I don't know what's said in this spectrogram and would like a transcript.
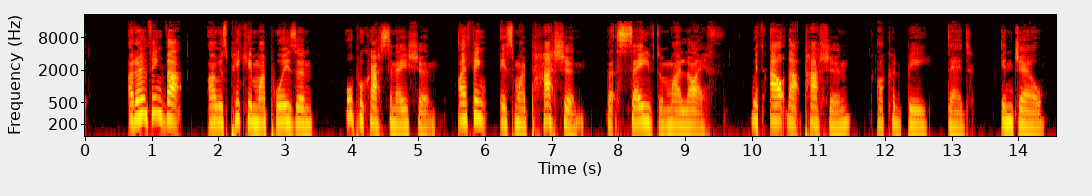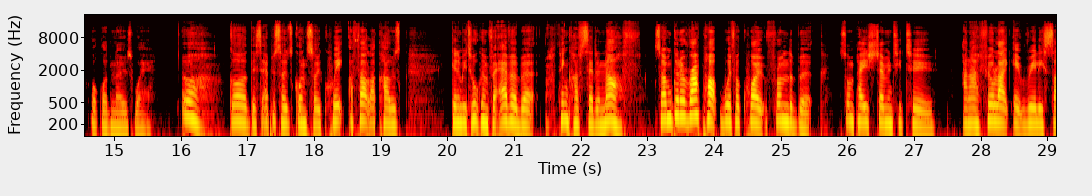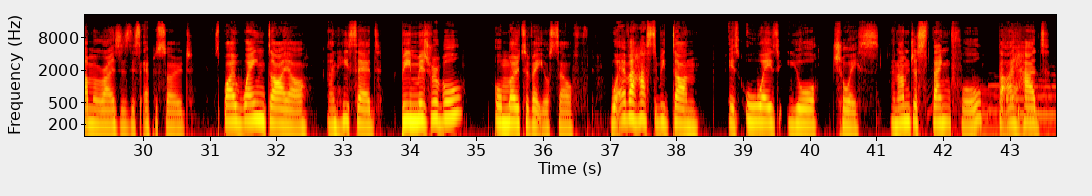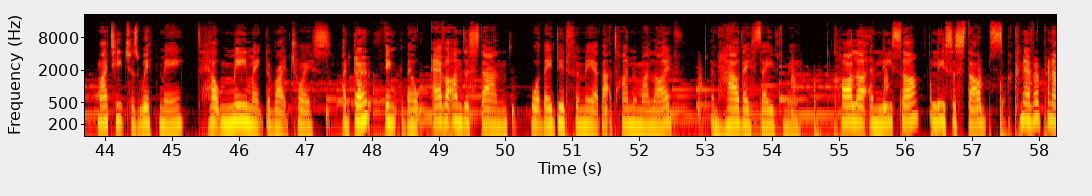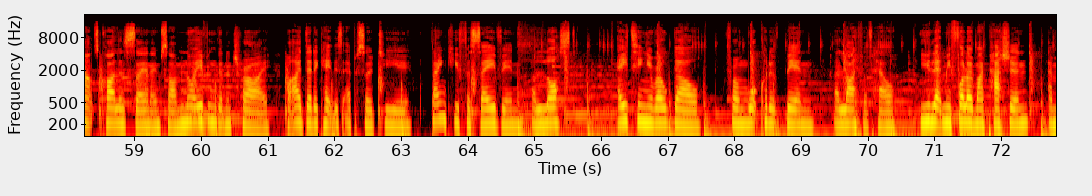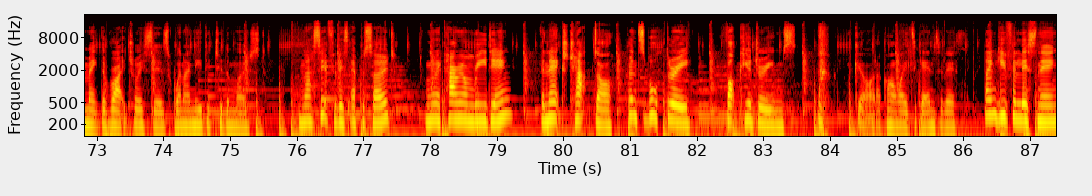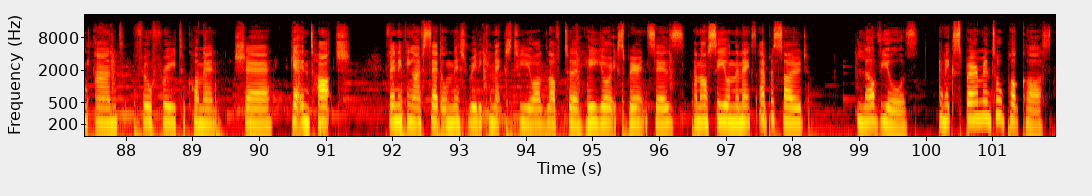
I don't think that I was picking my poison or procrastination. I think it's my passion that saved my life. Without that passion, I could be dead, in jail, or God knows where. Oh, God, this episode's gone so quick. I felt like I was going to be talking forever, but I think I've said enough. So I'm going to wrap up with a quote from the book. It's on page 72, and I feel like it really summarizes this episode. It's by Wayne Dyer, and he said, Be miserable or motivate yourself. Whatever has to be done is always your choice. And I'm just thankful that I had my teachers with me to help me make the right choice. I don't think they'll ever understand what they did for me at that time in my life and how they saved me. Carla and Lisa, Lisa Stubbs. I can never pronounce Carla's surname, so I'm not even going to try. But I dedicate this episode to you. Thank you for saving a lost 18 year old girl from what could have been a life of hell. You let me follow my passion and make the right choices when I needed to the most. And that's it for this episode. I'm going to carry on reading the next chapter. Principle 3 Fuck your dreams. God, I can't wait to get into this. Thank you for listening and feel free to comment, share, get in touch. If anything I've said on this really connects to you, I'd love to hear your experiences. And I'll see you on the next episode. Love Yours, an experimental podcast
